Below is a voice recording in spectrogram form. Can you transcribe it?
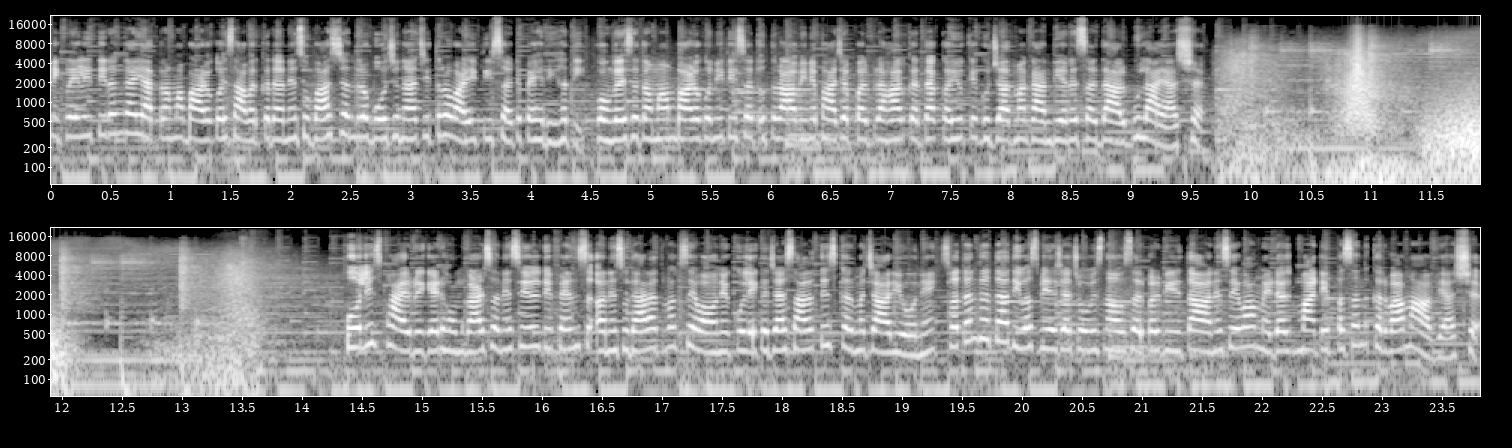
નીકળેલી તિરંગા યાત્રામાં બાળકોએ સાવરકર અને સુભાષચંદ્ર બોઝના ચિત્રવાળી ટી શર્ટ પહેરી હતી. કોંગ્રેસે તમામ બાળકોની ટી શર્ટ ઉતરાવીને ભાજપ પર પ્રહાર કરતા કહ્યું કે ગુજરાતમાં ગાંધી અને સરદાર ભૂલાયા છે. Police, fire brigade, home guards અને સિવિલ ડિફેન્સ અને સુધારાત્મક સેવાઓને કુલ એક હજાર સાડત્રીસ કર્મચારીઓને સ્વતંત્રતા દિવસ બે હજાર ચોવીસના અવસર પર વીરતા અને સેવા મેડલ માટે પસંદ કરવામાં આવ્યા છે.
